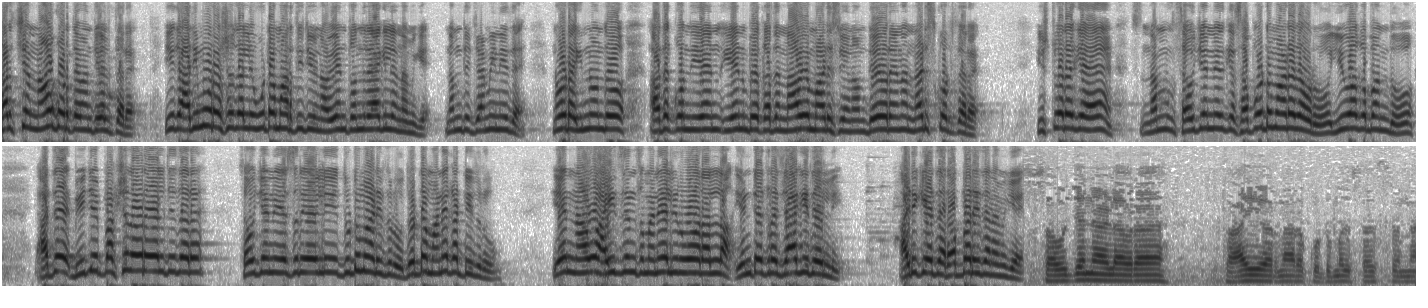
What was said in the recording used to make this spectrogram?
ಖರ್ಚನ್ನು ನಾವು ಕೊಡ್ತೇವೆ ಅಂತ ಹೇಳ್ತಾರೆ. ಈಗ ಹದಿಮೂರು ವರ್ಷದಲ್ಲಿ ಊಟ ಮಾಡ್ತಿದ್ದೀವಿ ನಾವು, ಏನು ತೊಂದರೆ ಆಗಿಲ್ಲ ನಮಗೆ. ನಮ್ಮದು ಜಮೀನಿದೆ ನೋಡ, ಇನ್ನೊಂದು, ಅದಕ್ಕೊಂದು ಏನು ಏನು ಬೇಕು ಅದನ್ನು ನಾವೇ ಮಾಡಿಸ್ತೀವಿ ನಮ್ಮ ದೇವರೇನೋ ನಡೆಸ್ಕೊಡ್ತಾರೆ. ಇಷ್ಟವರೆಗೆ ನಮ್ಮ ಸೌಜನ್ಯಕ್ಕೆ ಸಪೋರ್ಟ್ ಮಾಡೋದವರು ಇವಾಗ ಬಂದು, ಅದೇ ಬಿ ಜೆ ಪಕ್ಷದವರು ಹೇಳ್ತಿದ್ದಾರೆ. ಸೌಜನ್ಯ ಹೆಸರು ದುಡ್ಡು ಮಾಡಿದ್ರು, ದೊಡ್ಡ ಮನೆ ಕಟ್ಟಿದ್ರು. ಏನು ನಾವು ಐದು ಸೆನ್ಸ್ ಮನೆಯಲ್ಲಿರುವವರಲ್ಲ, ಎಂಟು ಎಕರೆ ಜಾಗಿದೆ ಇಲ್ಲಿ. ಅಡಿಕೆ ಇದೆ, ರಬ್ಬರ್ ಇದೆ ನಮಗೆ. ಸೌಜನ್ಯ ಅವರ ತಾಯಿಯವ್ರನ್ನ ಅವರ ಕುಟುಂಬದ ಸದಸ್ಯರನ್ನ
